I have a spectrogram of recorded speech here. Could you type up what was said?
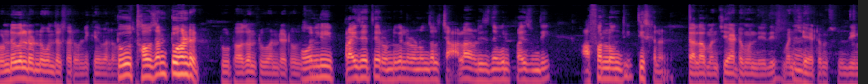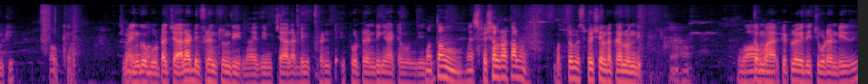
రెండు వేల రెండు వందలు సార్ ఓన్లీ కేవలం. Two thousand two hundred. Two thousand two hundred only price అయితే రెండు వేల రెండు వందలు. చాలా రీజనబుల్ ప్రైస్ ఉంది. ఆఫర్లో ఉంది. తీసుకెళ్ళండి. చాలా మంచి ఐటమ్ ఉంది ఇది. మంచి ఐటమ్స్ ఉంది దీనికి. ఓకే. మ్యాంగో బూట చాలా డిఫరెన్స్ ఉంది. నా ఇది చాలా డిఫరెంట్ ఇప్పుడు ట్రెండింగ్ ఐటమ్ ఉంది. మొత్తం స్పెషల్ రకాలు మొత్తం స్పెషల్ రకాలు ఉంది. మొత్తం మార్కెట్లో ఇది చూడండి. ఇది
